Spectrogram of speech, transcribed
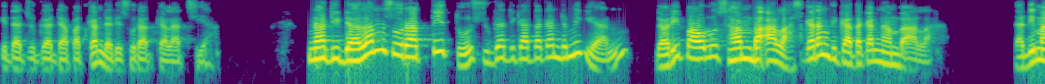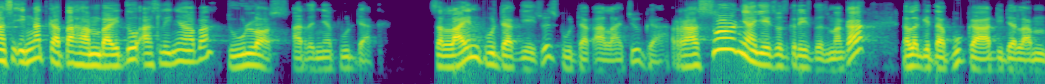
kita juga dapatkan dari surat Galatia. Nah, di dalam surat Titus juga dikatakan demikian. Dari Paulus hamba Allah. Sekarang dikatakan hamba Allah. Tadi masih ingat kata hamba itu aslinya apa? Dulos, artinya budak. Selain budak Yesus, budak Allah juga. Rasulnya Yesus Kristus. Maka kalau kita buka di dalam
